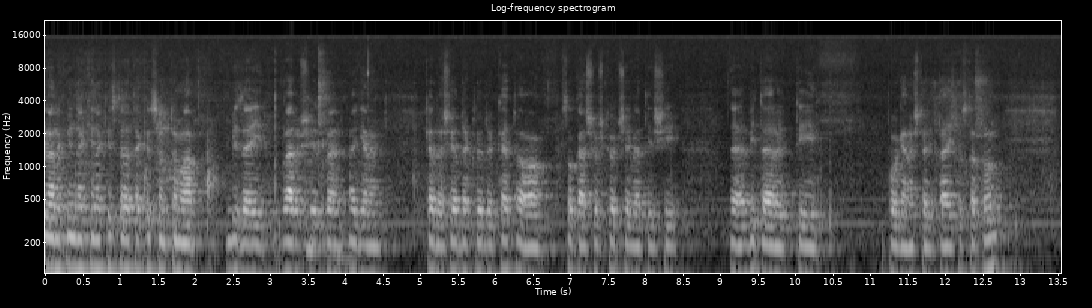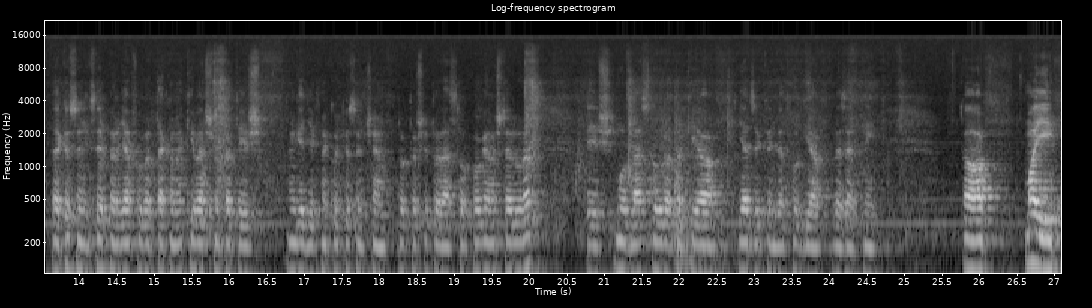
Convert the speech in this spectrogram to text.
Kívánok mindenkinek, tisztelettel köszöntöm a Bizei városrészben megjelent kedves érdeklődőket a szokásos költségvetési eh, vita előtti polgármesteri tájékoztatón. Eh, köszönjük szépen, hogy elfogadták a meghívásunkat, és engedjék meg, hogy köszöntsem dr. Sütő László polgármester urat, és Mód László urat, aki a jegyzőkönyvet fogja vezetni. A mai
